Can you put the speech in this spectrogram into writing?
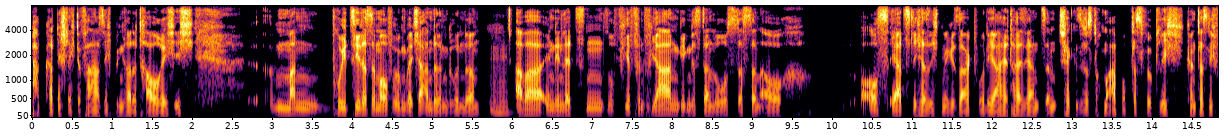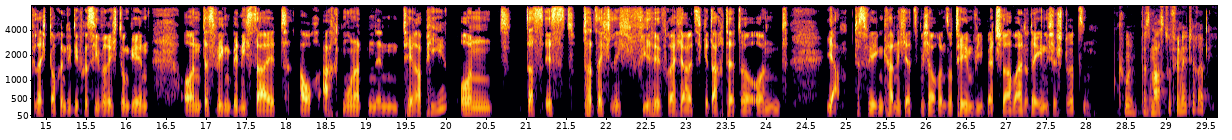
habe gerade eine schlechte Phase, ich bin gerade traurig, ich man projiziert das immer auf irgendwelche anderen Gründe. Mhm. Aber in den letzten so vier, fünf Jahren ging das dann los, dass dann auch aus ärztlicher Sicht mir gesagt wurde, ja, Herr Theisians, checken Sie das doch mal ab, ob das wirklich, könnte das nicht vielleicht doch in die depressive Richtung gehen. Und deswegen bin ich seit auch acht Monaten in Therapie und das ist tatsächlich viel hilfreicher, als ich gedacht hätte. Und ja, deswegen kann ich jetzt mich auch in so Themen wie Bachelorarbeit oder ähnliches stürzen. Cool. Was machst du für eine Therapie?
